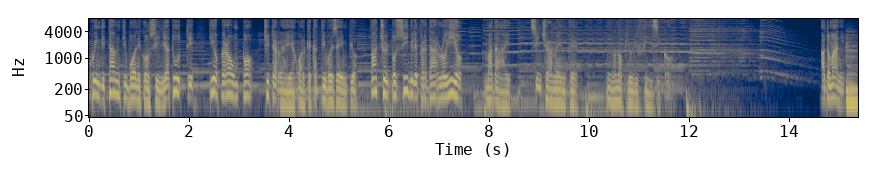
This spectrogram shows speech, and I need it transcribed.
Quindi tanti buoni consigli a tutti, io però un po' ci terrei a qualche cattivo esempio. Faccio il possibile per darlo io, ma dai, sinceramente, non ho più il fisico. A domani!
